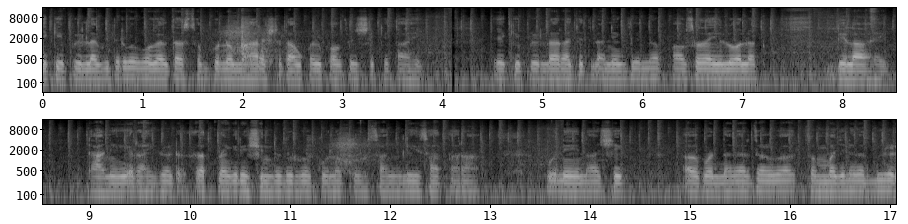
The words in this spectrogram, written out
एक एप्रिलला विदर्भ वगळता संपूर्ण महाराष्ट्रात अवकाळी पावसाची शक्यता आहे. एक एप्रिलला राज्यातील अनेक जिल्ह्यांना पावसाचा येलो अलर्ट दिला आहे. ठाणे रायगड रत्नागिरी सिंधुदुर्ग कोल्हापूर सांगली सातारा पुणे नाशिक अहमदनगर जळगाव संभाजीनगर बीड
